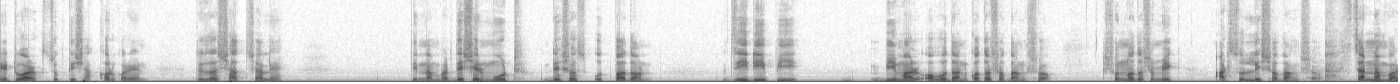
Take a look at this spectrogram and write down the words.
নেটওয়ার্ক চুক্তি স্বাক্ষর করেন? দু হাজার সাত সালে। তিন নম্বর, দেশের মোট দেশ উৎপাদন, জিডিপি বিমার অবদান কত শতাংশ? শূন্য দশমিক আটচল্লিশ শতাংশ। চার নম্বর,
